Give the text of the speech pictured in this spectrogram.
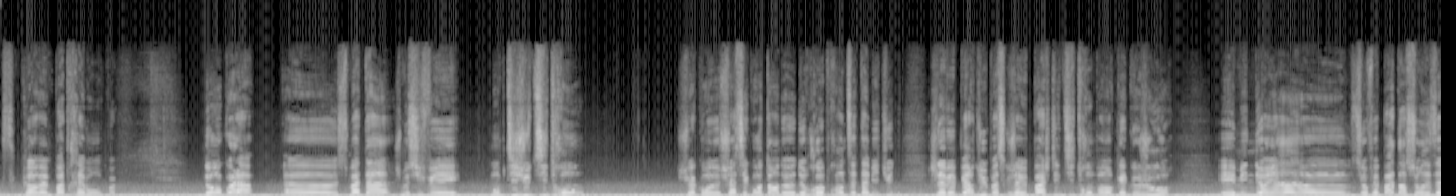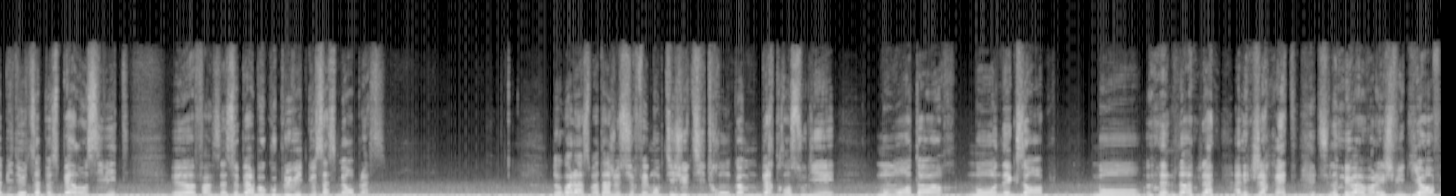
c'est quand même pas très bon, quoi. Donc voilà. ce matin, je me suis fait mon petit jus de citron. Je suis, assez content de, de, reprendre cette habitude. Je l'avais perdu parce que j'avais pas acheté de citron pendant quelques jours. Et mine de rien, euh, si on fait pas attention des habitudes, ça peut se perdre aussi vite. Euh, enfin, ça se perd beaucoup plus vite que ça se met en place. Donc voilà, ce matin, je me suis refait mon petit jus de citron comme Bertrand Soulier, mon mentor, mon exemple, mon. non, allez, j'arrête, sinon il va avoir les chevilles qui enflent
